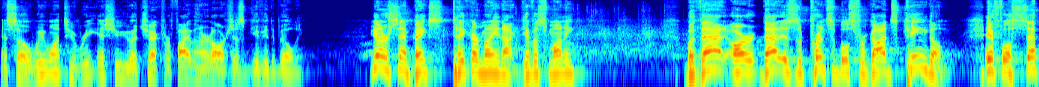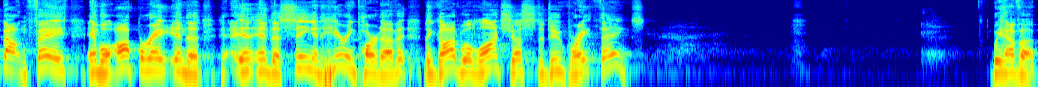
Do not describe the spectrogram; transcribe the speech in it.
And so we want to reissue you a check for $500 just give you the building. You understand, banks take our money, not give us money. But that, are, that is the principles for God's kingdom if we'll step out in faith and we'll operate in the in, in, the seeing and hearing part of it, then God will launch us to do great things. We have a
